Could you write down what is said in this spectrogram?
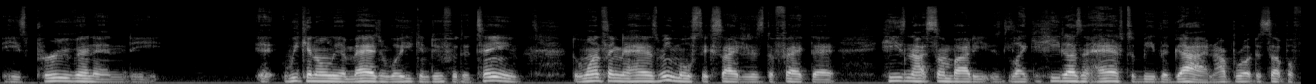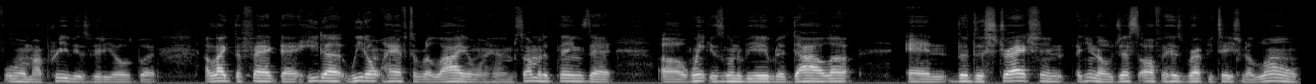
he's proven and he, it, we can only imagine what he can do for the team. The one thing that has me most excited is the fact that he's not somebody like he doesn't have to be the guy. And I brought this up before in my previous videos, but I like the fact that he does. We don't have to rely on him. Some of the things that uh, Wink is going to be able to dial up, and the distraction, you know, just off of his reputation alone,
